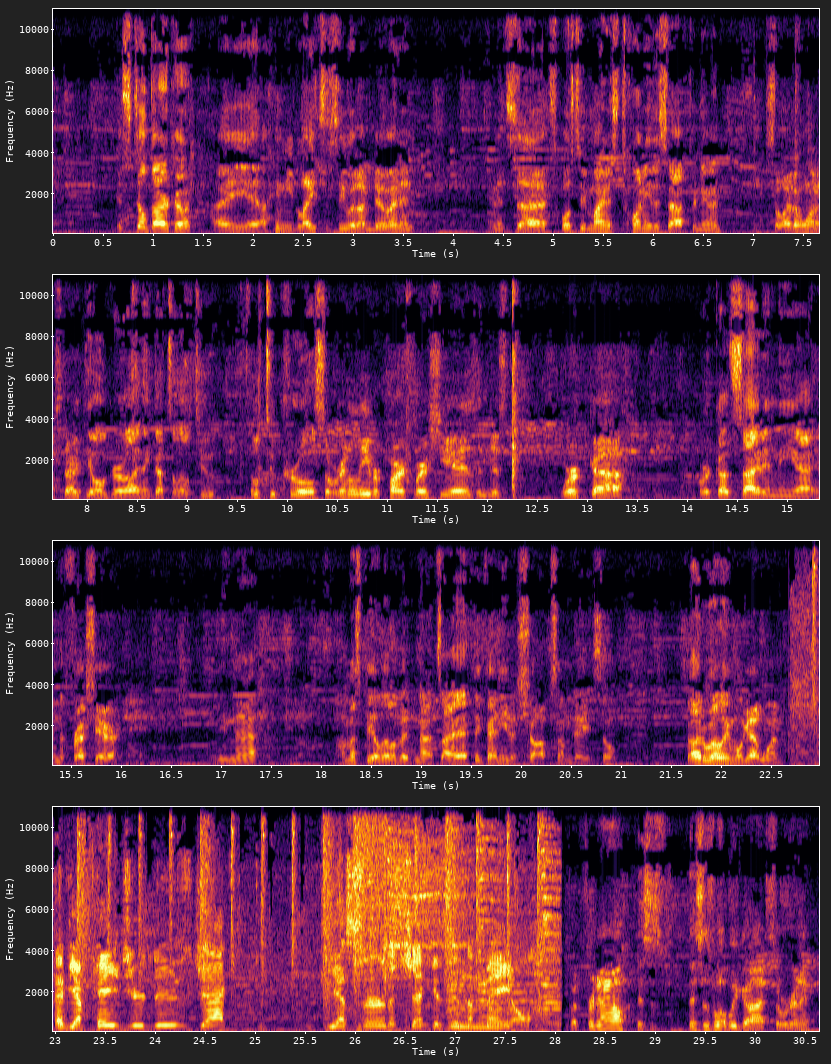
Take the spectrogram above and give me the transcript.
It's still dark out. I, uh, I need lights to see what I'm doing and and it's uh, supposed to be minus 20 this afternoon. So I don't want to start the old girl. I think that's a little too little too cruel. So we're gonna leave her parked where she is and just work uh, work outside in the uh, in the fresh air. I mean, uh, I must be a little bit nuts. I, I think I need a shop someday. So God willing, we'll get one. Have you paid your dues, Jack? Yes, sir. The check is in the mail. But for now, this is this is what we got. So we're gonna,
